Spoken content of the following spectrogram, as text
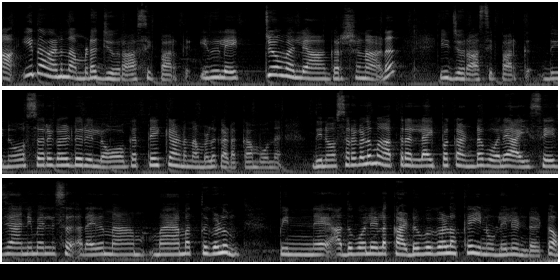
ആ ഇതാണ് നമ്മുടെ ജുറാസി പാർക്ക്. ഇതിൽ ഏറ്റവും വലിയ ആകർഷണമാണ് ഈ ജുറാസി പാർക്ക്. ദിനോസറുകളുടെ ഒരു ലോകത്തേക്കാണ് നമ്മൾ കടക്കാൻ പോകുന്നത്. ദിനോസറുകൾ മാത്രമല്ല ഇപ്പൊ കണ്ട പോലെ ഐസേജ് ആനിമൽസ് അതായത് മാമത്തുകളും പിന്നെ അതുപോലെയുള്ള കടുവകളൊക്കെ ഇതിനുള്ളിലുണ്ട് കേട്ടോ.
